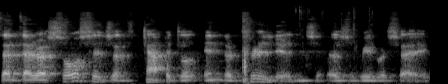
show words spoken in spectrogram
that there are sources of capital in the trillions, as we were saying,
